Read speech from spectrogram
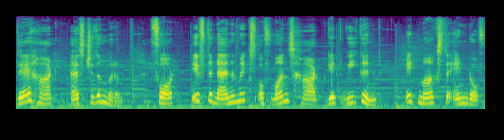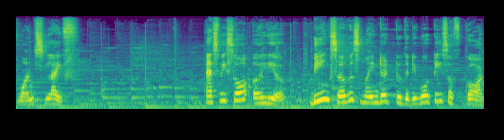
their heart as Chidambaram, for if the dynamics of one's heart get weakened, it marks the end of one's life. As we saw earlier, being service minded to the devotees of God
